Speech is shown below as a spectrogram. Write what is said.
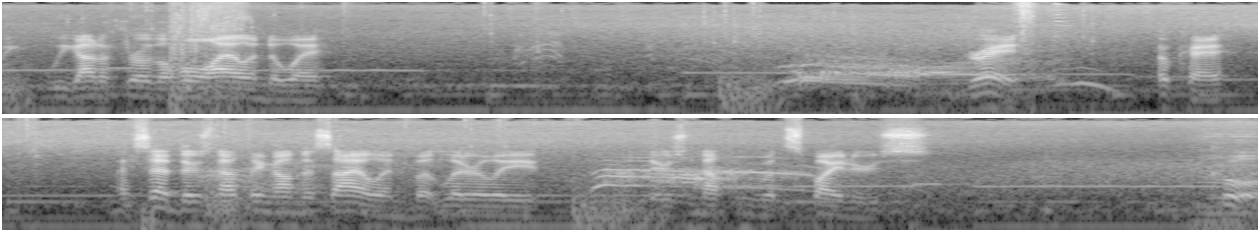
we, we gotta throw the whole island away. Great. Okay. I said there's nothing on this island, but literally, there's nothing but spiders. Cool.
